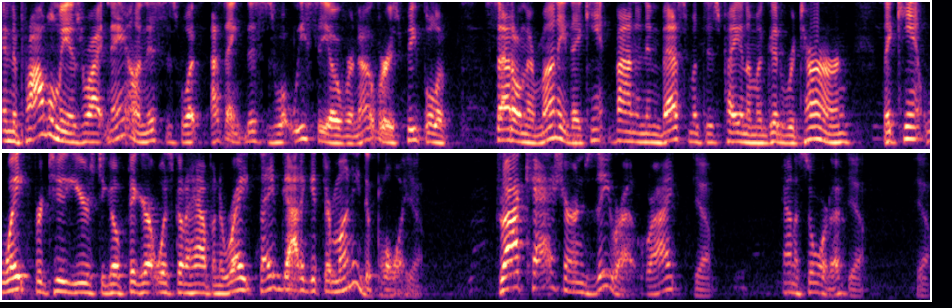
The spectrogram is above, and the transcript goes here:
And the problem is right now, and this is what I think this is what we see over and over is people have sat on their money. They can't find an investment that's paying them a good return. They can't wait for two years to go figure out what's going to happen to rates. They've got to get their money deployed. Yeah. Dry cash earns zero, right? Yeah. Kind of, sort of. Yeah. Yeah.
